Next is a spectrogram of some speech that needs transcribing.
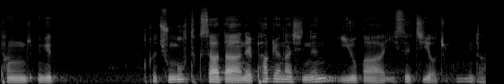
방 그 중국 특사단을 파견하시는 이유가 있을지 여쭤봅니다.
